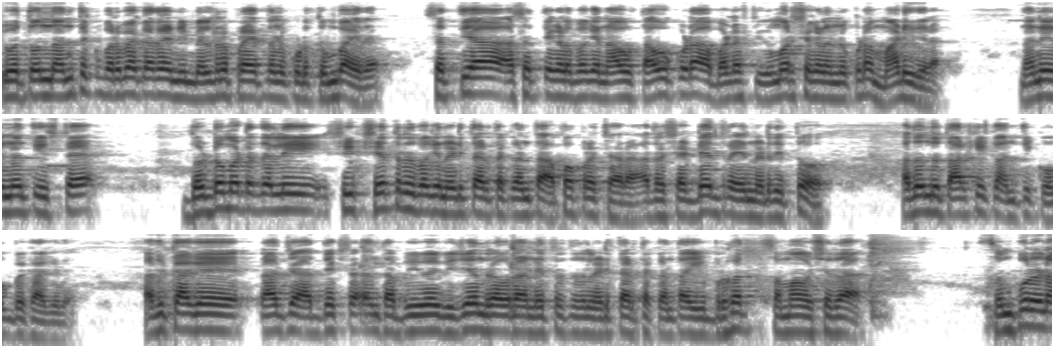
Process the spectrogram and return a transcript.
ಇವತ್ತೊಂದು ಹಂತಕ್ಕೆ ಬರಬೇಕಾದ್ರೆ ನಿಮ್ಮೆಲ್ಲರ ಪ್ರಯತ್ನ ಕೂಡ ತುಂಬ ಇದೆ. ಸತ್ಯ, ಅಸತ್ಯಗಳ ಬಗ್ಗೆ ನಾವು ತಾವು ಕೂಡ ಬಹಳಷ್ಟು ವಿಮರ್ಶೆಗಳನ್ನು ಕೂಡ ಮಾಡಿದ್ದೀರ? ನನ್ನ ವಿನಂತಿ ಇಷ್ಟೇ, ದೊಡ್ಡ ಮಟ್ಟದಲ್ಲಿ ಶ್ರೀ ಕ್ಷೇತ್ರದ ಬಗ್ಗೆ ನಡೀತಾ ಇರ್ತಕ್ಕಂಥ ಅಪಪ್ರಚಾರ, ಅದರ ಷಡ್ಯಂತ್ರ ಏನು ನಡೆದಿತ್ತು ಅದೊಂದು ತಾರ್ಕಿಕ ಅಂತ್ಯಕ್ಕೆ ಹೋಗಬೇಕಾಗಿದೆ. ಅದಕ್ಕಾಗಿ ರಾಜ್ಯ ಅಧ್ಯಕ್ಷರಾದಂಥ ಬಿ ವೈ ವಿಜೇಂದ್ರ ಅವರ ನೇತೃತ್ವದಲ್ಲಿ ನಡೀತಾ ಇರ್ತಕ್ಕಂಥ ಈ ಬೃಹತ್ ಸಮಾವೇಶದ ಸಂಪೂರ್ಣ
